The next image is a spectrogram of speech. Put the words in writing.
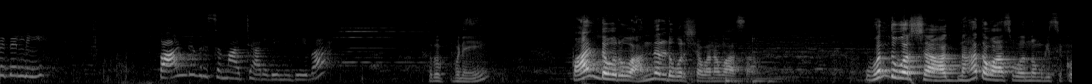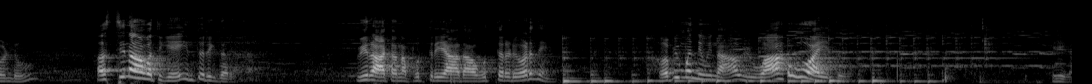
ವಿರಾಟ ಪಾಂಡವರ ಸಮಾಚಾರವೇನು ದೇವ? ರುಕ್ಮಿಣಿ, ಪಾಂಡವರು ಹನ್ನೆರಡು ವರ್ಷ ವನವಾಸ. ಒಂದು ವರ್ಷ ಅಜ್ಞಾತವಾಸವನ್ನು ಮುಗಿಸಿಕೊಂಡು ಹಸ್ತಿನಾವತಿಗೆ ಹಿಂತಿರುಗಿದರು. ವಿರಾಟನ ಪುತ್ರಿಯಾದ ಉತ್ತರಡಿಯೊಡನೆ ಅಭಿಮನ್ಯುವಿನ ವಿವಾಹವೂ ಆಯಿತು. ಈಗ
